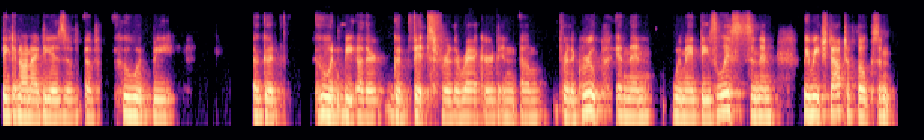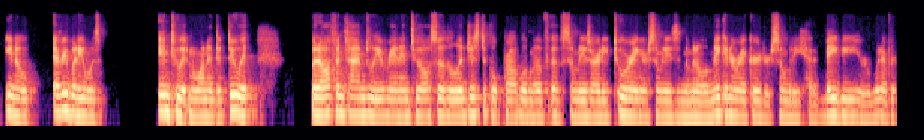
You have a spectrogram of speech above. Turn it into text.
thinking on ideas of of who would be a good who would be other good fits for the record and um, for the group and then we made these lists and then we reached out to folks and you know everybody was into it and wanted to do it. But oftentimes we ran into also the logistical problem of, of somebody's already touring or somebody's in the middle of making a record or somebody had a baby or whatever.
